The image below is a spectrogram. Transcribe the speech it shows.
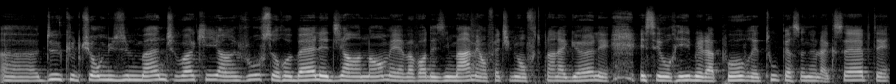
de culture musulmane, tu vois, qui un jour se rebelle et dit, ah non, mais elle va voir des imams, et en fait, ils lui en foutent plein la gueule, et, et c'est horrible, et la pauvre, et tout, personne ne l'accepte, et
